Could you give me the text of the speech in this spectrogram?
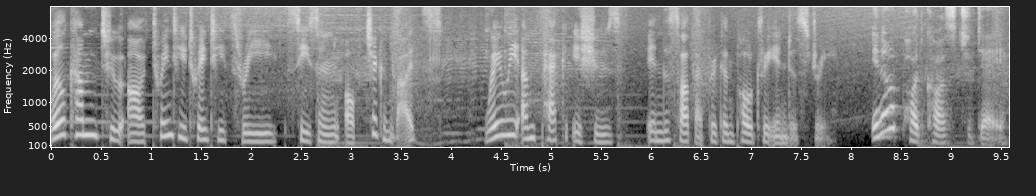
Welcome to our 2023 season of Chicken Bites, where we unpack issues in the South African poultry industry. In our podcast today,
